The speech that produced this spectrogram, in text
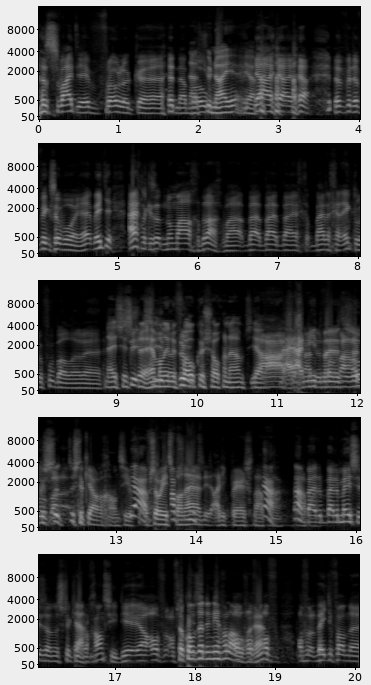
dan zwaait hij even vrolijk eh, naar Na boven. Junaye, ja. Ja, ja, ja. Dat, vind- dat vind ik zo mooi. Hè? Weet je, eigenlijk is dat normaal gedrag, maar bij, bij, bij bijna geen enkele voetballer. eh, Nee, zit helemaal in de focus zogenaamd. Ja. Niet, dus maar van- het is ook een, stukje arrogantie. Of, Ja, of zoiets van, hè, ja, die pers, laat Ja, maar. nou, Laat bij, maar. de, bij de meesten is dat een stukje Ja. arrogantie. Die, ja, of, of Zo komt het in ieder geval over, of, hè? Of, weet je van, eh,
